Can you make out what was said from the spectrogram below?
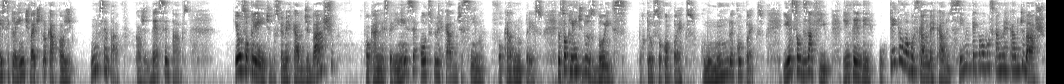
esse cliente vai te trocar por causa de um centavo, por causa de 10 centavos. Eu sou cliente do supermercado de baixo, focado na experiência, ou do supermercado de cima, focado no preço. Eu sou cliente dos dois, porque eu sou complexo, como o mundo é complexo. E esse é o desafio de entender o que, que eu vou buscar no mercado de cima e o que, que eu vou buscar no mercado de baixo.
